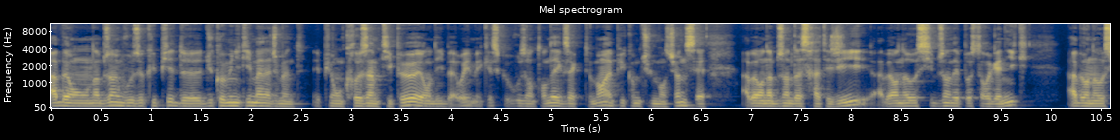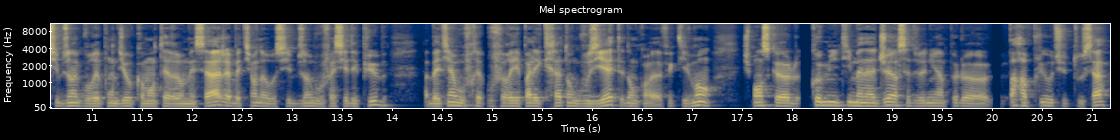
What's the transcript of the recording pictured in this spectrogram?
ah ben on a besoin que vous vous occupiez du community management. Et puis on creuse un petit peu et on dit bah oui mais qu'est-ce que vous entendez exactement? Et puis comme tu le mentionnes c'est ah ben on a besoin de la stratégie, ah ben on a aussi besoin des posts organiques, ah ben on a aussi besoin que vous répondiez aux commentaires et aux messages, ah ben tiens on a aussi besoin que vous fassiez des pubs, ah ben tiens vous ferez, vous feriez pas les créas tant que vous y êtes. Et donc euh, effectivement je pense que le community manager c'est devenu un peu le parapluie au-dessus de tout ça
